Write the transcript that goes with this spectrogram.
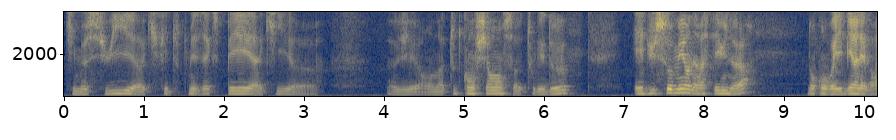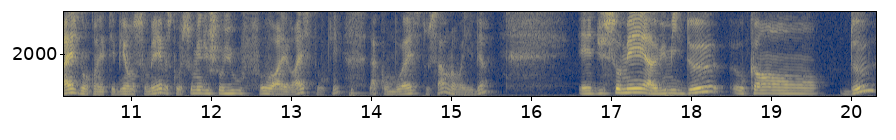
qui me suit, euh, qui fait toutes mes expés, à qui euh, on a toute confiance tous les deux. Et du sommet, on est resté une heure. Donc on voyait bien l'Everest, donc on était bien au sommet, parce qu'au sommet du Shoyu, il faut voir l'Everest, ok, la Combouest, tout ça, on en voyait bien. Et du sommet à 8002 au camp 2,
